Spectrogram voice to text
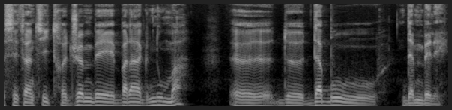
c'est un titre Djembé Balag Nouma de Dabou Dembélé.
